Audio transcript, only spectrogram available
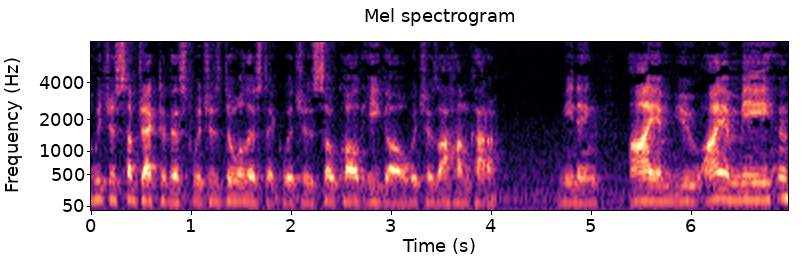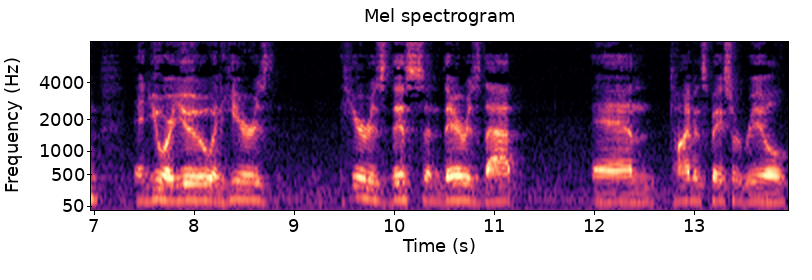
which is subjectivist, which is dualistic, which is so-called ego, which is ahamkara, meaning I am you, I am me, and you are you, and here is here is this and there is that, and time and space are real,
